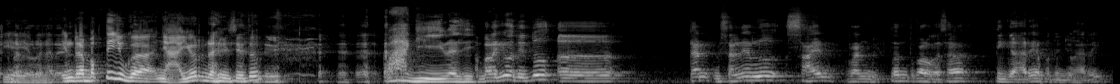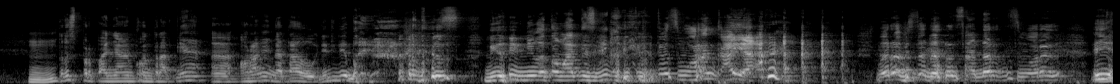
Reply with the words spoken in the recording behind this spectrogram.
iya iya Udah benar. Indra Bekti juga nyayur dari situ wah gila sih Apalagi waktu itu eh, kan misalnya lu sign Rang Victon tuh kalau nggak salah tiga hari apa tujuh hari. Hmm. Terus perpanjangan kontraknya eh, orangnya nggak tahu, jadi dia bayar terus di renew otomatis gitu. Tiba-tiba semua orang kaya. Baru abis itu ada orang sadar semua orang. Iya,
